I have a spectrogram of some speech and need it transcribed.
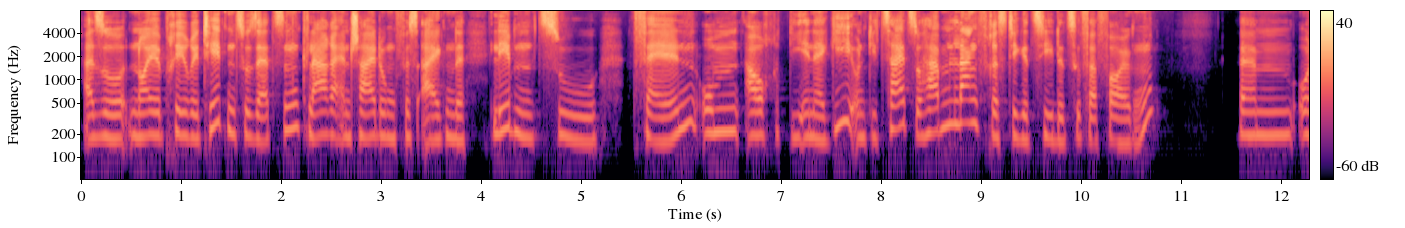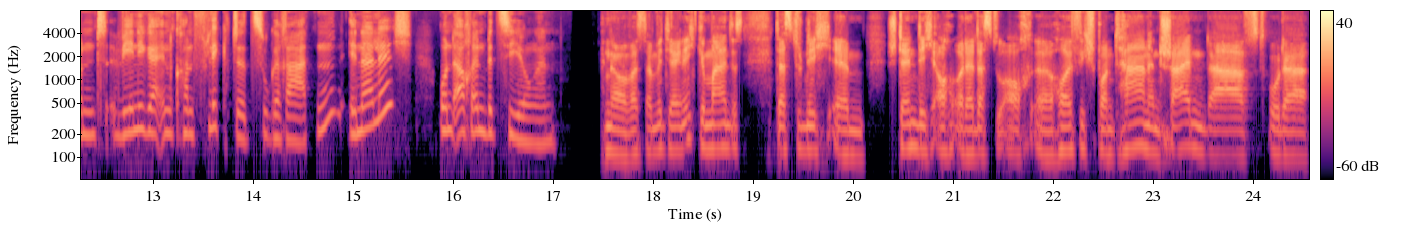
Also neue Prioritäten zu setzen, klare Entscheidungen fürs eigene Leben zu fällen, um auch die Energie und die Zeit zu haben, langfristige Ziele zu verfolgen ähm, und weniger in Konflikte zu geraten, innerlich und auch in Beziehungen. Genau, was damit ja nicht gemeint ist, dass du nicht ähm, ständig auch oder dass du auch äh, häufig spontan entscheiden darfst oder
